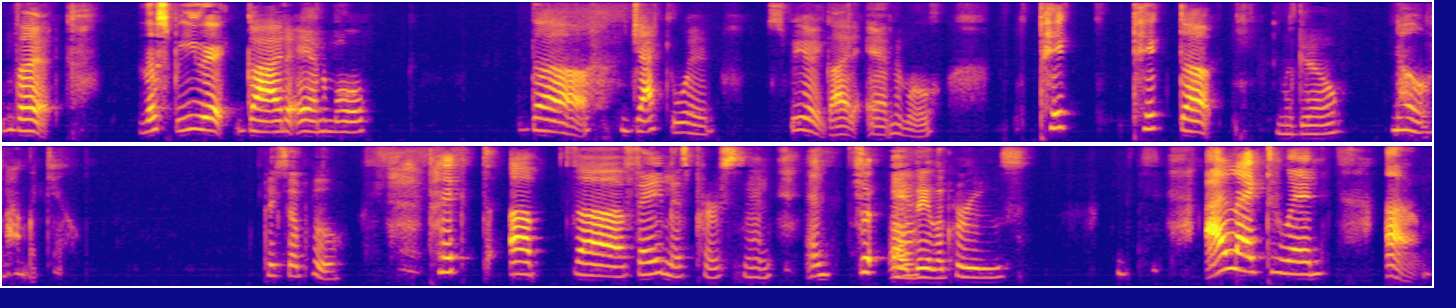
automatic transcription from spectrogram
the the spirit guide animal. The Jacqueline spirit guide animal. Picked picked up. Miguel? No not Miguel. Picked up who? picked up the famous person and th- Oh, De La Cruz. I liked when um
